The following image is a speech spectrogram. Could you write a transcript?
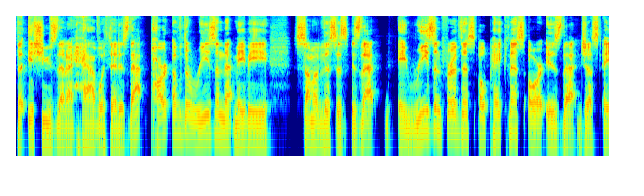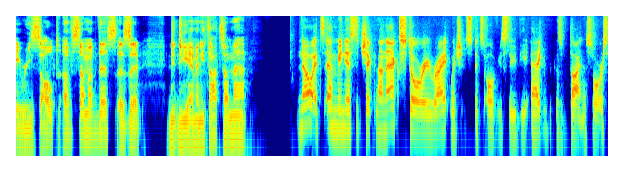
the issues that I have with it. Is that part of the reason that maybe some of this is is that a reason for this opaqueness or is that just a result of some of this? Is it do you have any thoughts on that? No, it's I mean it's a chicken and egg story, right? Which it's, it's obviously the egg because of dinosaurs.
